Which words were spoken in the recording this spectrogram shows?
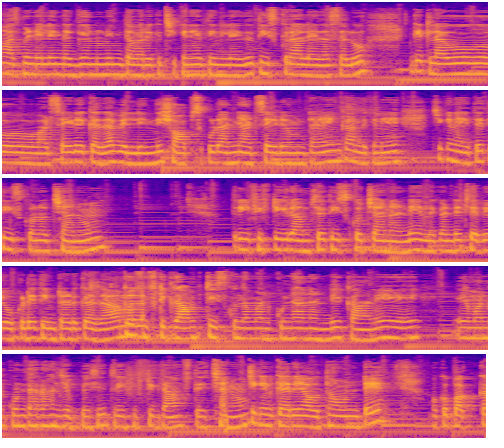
మా హస్బెండ్ వెళ్ళిన దగ్గర నుండి ఇంతవరకు చికెనే తినలేదు తీసుకురాలేదు అసలు. ఇంక ఎట్లాగో అటు సైడే కదా వెళ్ళింది. షాప్స్ కూడా అన్నీ అటు సైడే ఉంటాయి. ఇంకా అందుకనే చికెన్ అయితే తీసుకొని వచ్చాను. త్రీ ఫిఫ్టీ గ్రామ్సే తీసుకొచ్చానండి. ఎందుకంటే చెర్రీ ఒకడే తింటాడు కదా. మళ్ళీ ఫిఫ్టీ గ్రామ్స్ తీసుకుందాం అనుకున్నానండి. కానీ ఏమనుకుంటారో అని చెప్పేసి త్రీ ఫిఫ్టీ గ్రామ్స్ తెచ్చాను. చికెన్ కర్రీ అవుతూ ఉంటే ఒక పక్క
